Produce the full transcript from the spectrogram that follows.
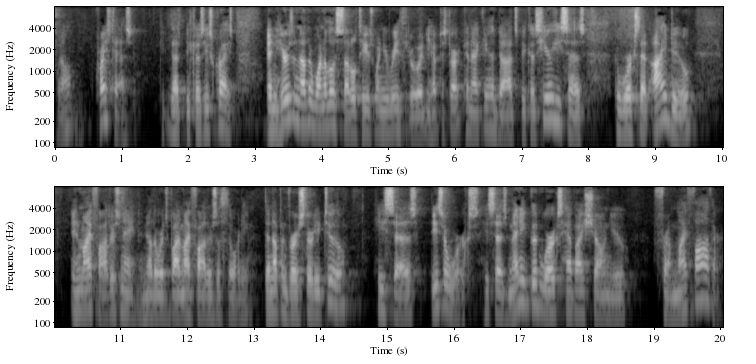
Well, Christ has. That's because he's Christ. And here's another one of those subtleties when you read through it. You have to start connecting the dots because here he says, The works that I do in my Father's name. In other words, by my Father's authority. Then up in verse 32, he says, These are works. He says, Many good works have I shown you from my Father.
